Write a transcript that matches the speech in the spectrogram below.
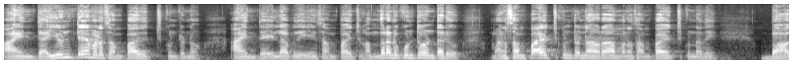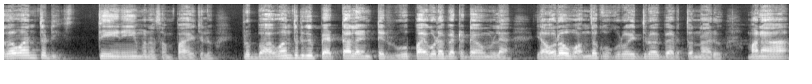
ఆయన దయ ఉంటే మనం సంపాదించుకుంటున్నాం. ఆయన దయ లేకపోతే ఏం సంపాదించుకో? అందరూ అనుకుంటూ ఉంటారు. మనం సంపాదించుకుంటున్నారా మనం సంపాదించుకున్నది. భగవంతుడి ఇస్తేనే మనం సంపాదించలేం. ఇప్పుడు భగవంతుడికి పెట్టాలంటే రూపాయి కూడా పెట్టడంలే ఎవరో వందకు ఒకరో ఇద్దరో పెడుతున్నారు. మన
